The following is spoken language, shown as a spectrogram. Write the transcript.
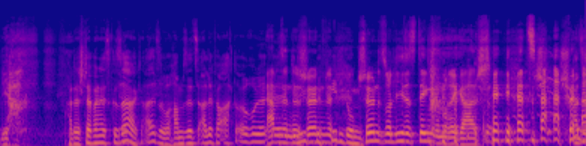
Ja, Hat der Stefan jetzt gesagt. Also haben sie jetzt alle für 8 Euro äh, Haben sie eine schön, Befriedigung. schön solides Ding im Regal stehen jetzt. schön so,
